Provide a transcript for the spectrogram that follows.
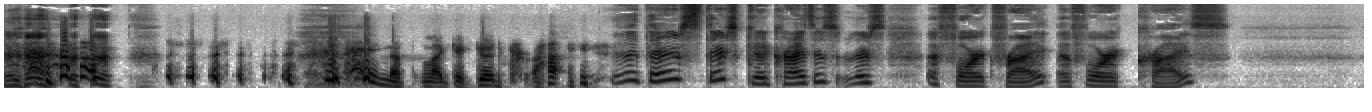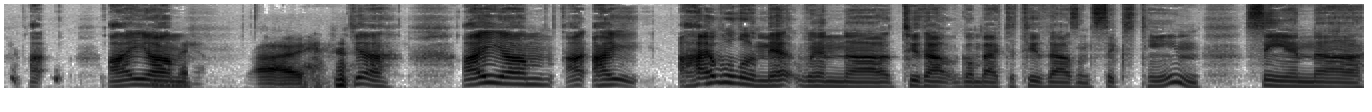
Ain't nothing like a good cry. there's there's good cries. There's there's euphoric cry euphoric cries. I, I um cry. yeah, I um I I, I will admit when uh 2000 going back to 2016, seeing uh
